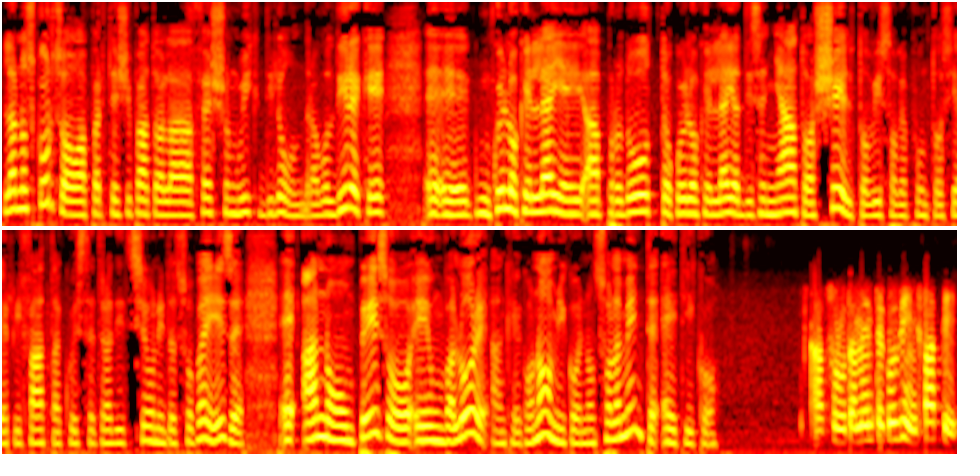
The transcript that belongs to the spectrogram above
l'anno scorso ha partecipato alla Fashion Week di Londra, vuol dire che eh, eh, quello che lei ha prodotto, quello che lei ha disegnato, ha scelto, visto che appunto si è rifatta a queste tradizioni del suo paese, eh, hanno un peso e un valore anche economico e non solamente etico. Assolutamente così, infatti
